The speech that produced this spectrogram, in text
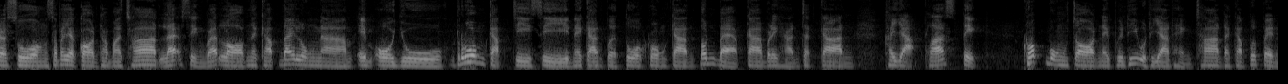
กระทรวงทรัพยากรธรรมชาติ และสิ่งแวดล้อมนะครับได้ลงนาม MOU ร่วมกับ GC ในการเปิดตัวโครงการต้นแบบการบริหารจัดการขยะพลาสติก ครบวงจรในพื้นที่อุทยานแห่งชาตินะครับเพื่อเป็น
